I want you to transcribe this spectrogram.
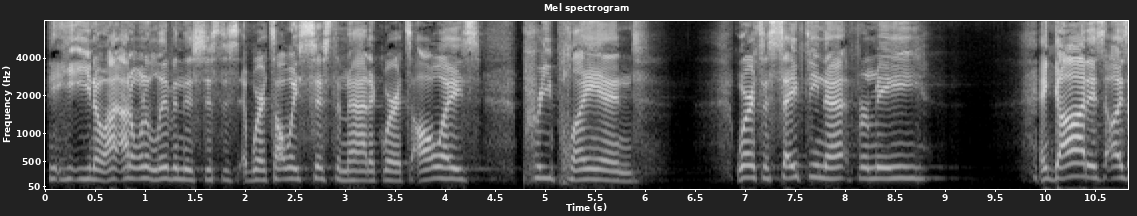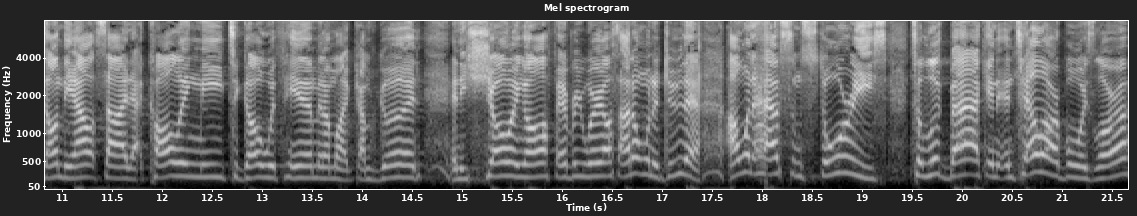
he, you know I, I don't want to live in this just this where it's always systematic where it's always pre-planned where it's a safety net for me And God is, is on the outside calling me to go with Him, and I'm like, I'm good. And He's showing off everywhere else. I don't want to do that. I want to have some stories to look back and, and tell our boys, Laura.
